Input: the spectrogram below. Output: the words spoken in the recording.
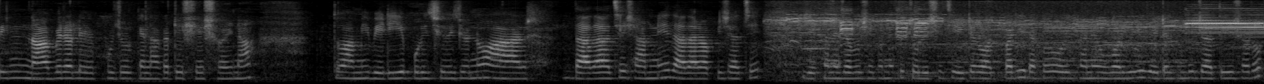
দিন না বেরালে পুজোর কেনাকাটি শেষ হয় না। তো আমি বেরিয়ে পড়েছি ওই জন্য। আর দাদা আছে সামনে দাদার অফিস আছে। যেখানে যাব সেখানে তো চলে এসেছি, এইটা রথবাড়ি। দেখো, ওইখানে ওভারব্রিজ এটা কিন্তু জাতীয় সড়ক।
